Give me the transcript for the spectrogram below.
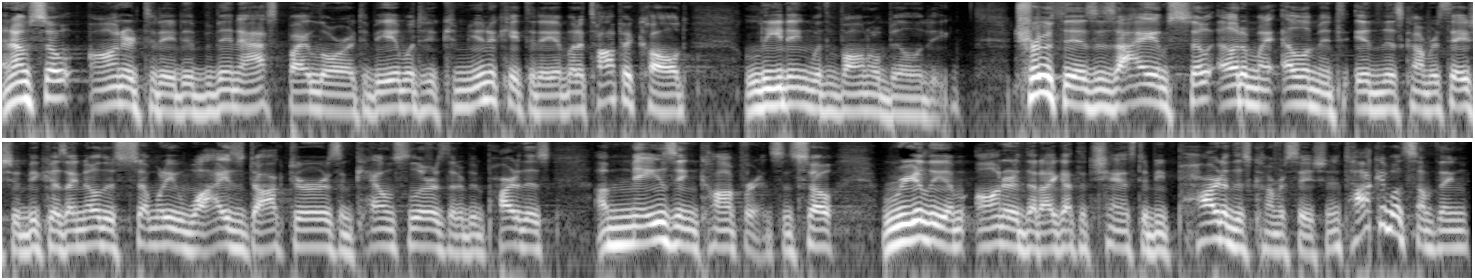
And I'm so honored today to have been asked by Laura to be able to communicate today about a topic called leading with vulnerability. Truth is, is I am so out of my element in this conversation because I know there's so many wise doctors and counselors that have been part of this amazing conference. And so really I'm honored that I got the chance to be part of this conversation and talk about something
